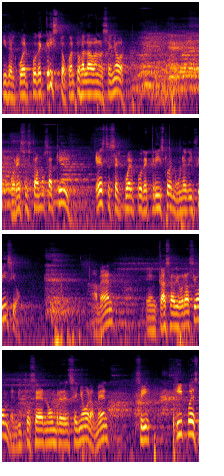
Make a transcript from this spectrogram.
y del cuerpo de Cristo. ¿Cuántos alaban al Señor? Por eso estamos aquí. Este es el cuerpo de Cristo en un edificio. Amén. En casa de oración. Bendito sea el nombre del Señor. Amén. Sí. Y pues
